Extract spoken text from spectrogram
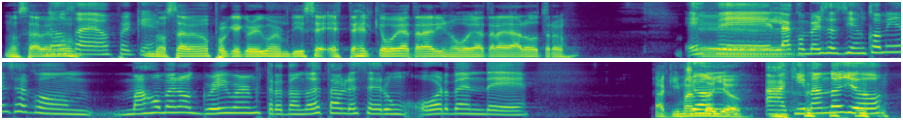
No sabemos, No sabemos por qué. no sabemos por qué Grey Worm dice, este es el que voy a traer y no voy a traer al otro. Este, Eh, La conversación comienza con más o menos Grey Worm tratando de establecer un orden de... Aquí mando yo. Aquí mando yo.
